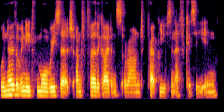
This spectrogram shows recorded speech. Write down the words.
we know that we need more research and further guidance around PrEP use and efficacy in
